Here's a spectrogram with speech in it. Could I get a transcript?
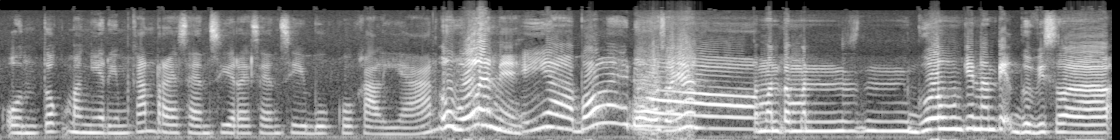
untuk mengirimkan resensi-resensi buku kalian. Oh boleh nih. iya boleh Oh, dong. soalnya teman-teman gue mungkin nanti gue bisa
